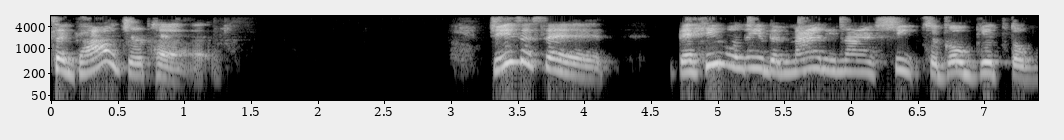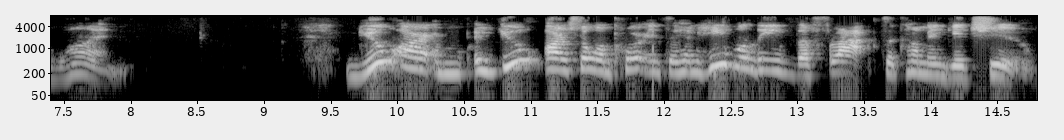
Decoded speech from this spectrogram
to guide your path. Jesus said that he will leave the 99 sheep to go get the one. You are you are so important to him. He will leave the flock to come and get you.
